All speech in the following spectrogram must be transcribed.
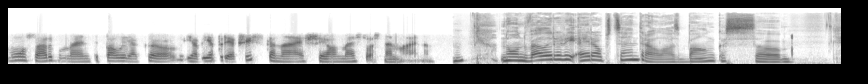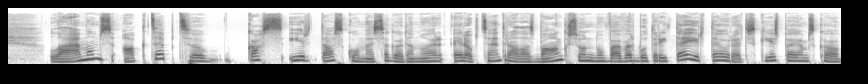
mūsu argumenti paliek jau iepriekš izskanējuši, un mēs tos nemainam. Nu, un vēl ir arī Eiropas centrālās bankas. Uh, lēmums, akcepts, kas ir tas, ko mēs sagaidām no Eiropas centrālās bankas, un nu, vai varbūt arī te ir teorētiski iespējams, ka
